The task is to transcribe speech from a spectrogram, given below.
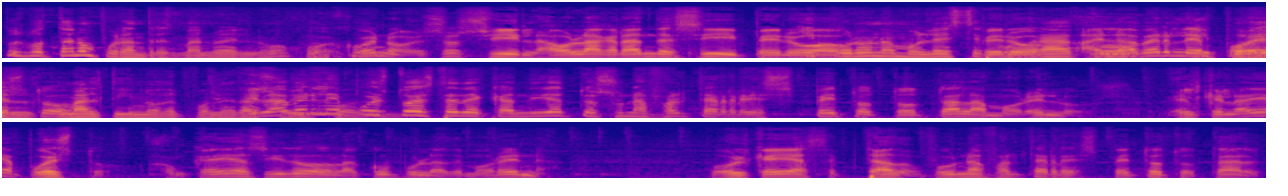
Pues votaron por Andrés Manuel, ¿no? Pues bueno, eso sí, la ola grande sí, pero... Y por una molestia pero con Graco, el haberle y por puesto, el mal tino de poner a El haberle puesto a este de candidato es una falta de respeto total a Morelos. El que la haya puesto, aunque haya sido la cúpula de Morena, o el que haya aceptado, fue una falta de respeto total,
